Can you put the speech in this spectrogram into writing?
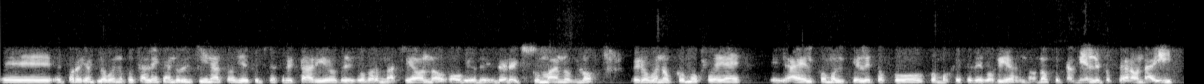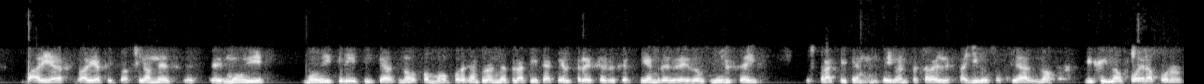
Eh, por ejemplo, bueno, pues Alejandro Encinas hoy es subsecretario de Gobernación, ¿no? Obvio, de Derechos Humanos, ¿no? Pero bueno, ¿cómo fue eh, a él como el que le tocó como jefe de gobierno, ¿no? Que también le tocaron ahí varias, varias situaciones este, muy muy críticas, ¿no? Como por ejemplo él me platica que el 13 de septiembre de 2006 pues prácticamente iba a empezar el estallido social, ¿no? Y si no fuera por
